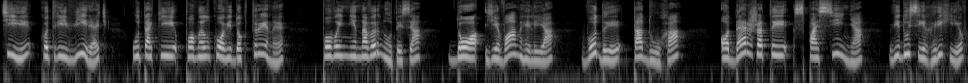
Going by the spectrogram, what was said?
Ті, котрі вірять у такі помилкові доктрини, повинні навернутися до Євангелія, води та духа, одержати спасіння від усіх гріхів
